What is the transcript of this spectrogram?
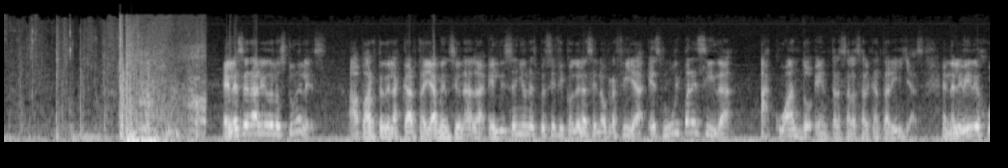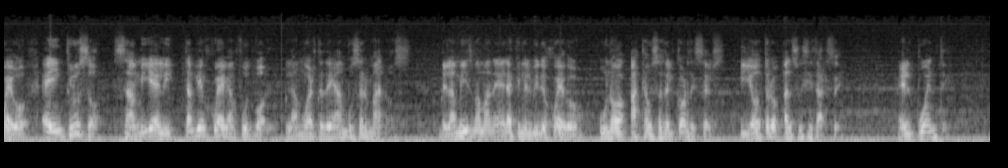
El escenario de los túneles. Aparte de la carta ya mencionada, el diseño en específico de la escenografía es muy parecida a cuando entras a las alcantarillas. En el videojuego, e incluso Sam y Ellie también juegan fútbol. La muerte de ambos hermanos. De la misma manera que en el videojuego, uno a causa del Cordyceps y otro al suicidarse. El puente.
